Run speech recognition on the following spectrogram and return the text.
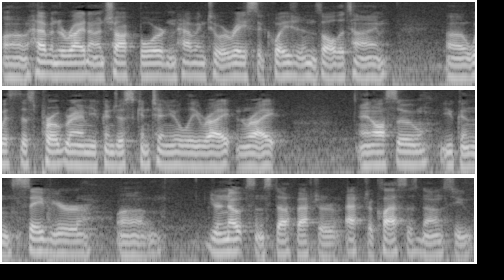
uh, having to write on a chalkboard and having to erase equations all the time. Uh, with this program, you can just continually write and write, and also you can save your um, your notes and stuff after after class is done, so you,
